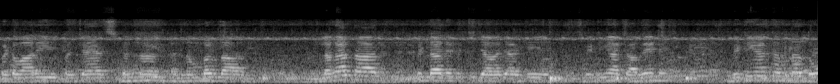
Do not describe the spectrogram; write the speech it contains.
ਪਟਵਾਰੀ, ਪੰਚਾਇਤ ਸਕੱਤਰ, ਨੰਬਰਦਾਰ ਲਗਾਤਾਰ ਪਿੰਡਾਂ ਦੇ ਵਿੱਚ ਜਾ ਜਾ ਕੇ ਮੀਟਿੰਗਾਂ ਕਰ ਰਹੇ ਨੇ। ਮੀਟਿੰਗਾਂ ਕਰਨ ਦਾ ਦੋ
